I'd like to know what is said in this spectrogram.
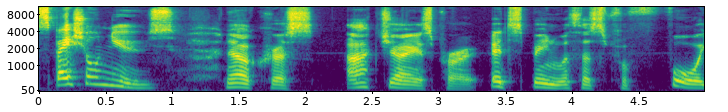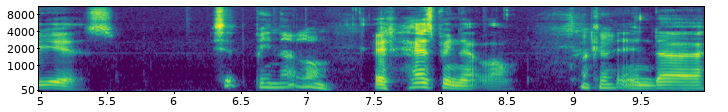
Spatial news. Now, Chris, ArcGIS Pro, it's been with us for four years. Has it been that long? It has been that long. Okay. And uh,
